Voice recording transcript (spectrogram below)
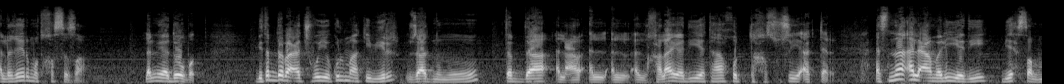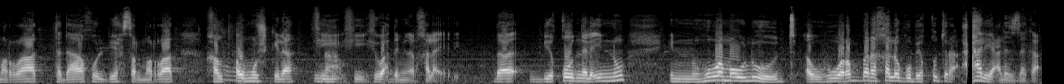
الغير متخصصة. لأنه يا دوبك بتبدأ بعد شوية كل ما كبر وزاد نموه تبدأ الخلايا دي تاخذ تخصصية أكثر أثناء العملية دي بيحصل مرات تداخل بيحصل مرات خلط أو مشكلة في نعم. في في واحدة من الخلايا دي ده بيقودنا لإنه إنه هو مولود أو هو ربنا خلقه بقدرة عالية على الذكاء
